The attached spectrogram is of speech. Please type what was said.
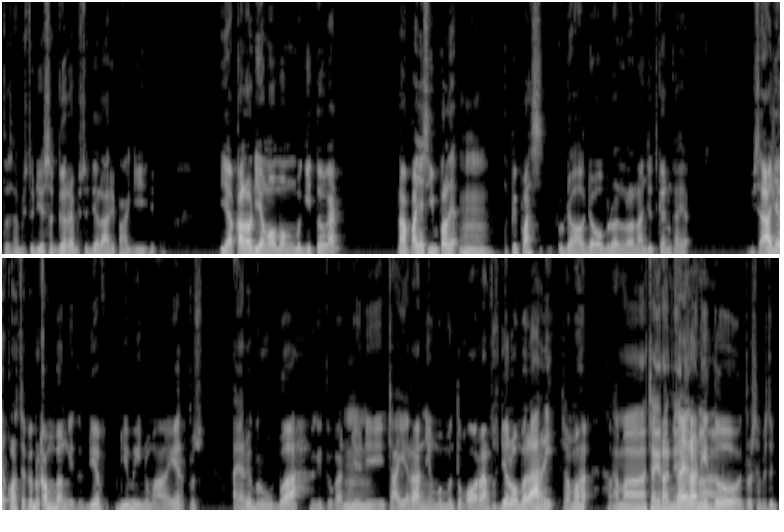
terus habis itu dia seger, habis itu dia lari pagi gitu. Ya kalau dia ngomong begitu kan nampaknya simpel ya. Hmm. Tapi pas udah ada obrolan lanjut kan kayak bisa aja konsepnya berkembang gitu. Dia dia minum air terus airnya berubah gitu kan. Hmm. jadi cairan yang membentuk orang terus dia lomba lari sama Sama cairannya cairan Ah. itu. Terus habis itu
